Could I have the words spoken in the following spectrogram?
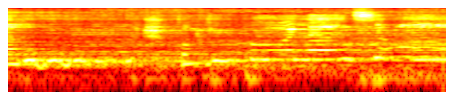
ng pag-ipunan sa'yo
